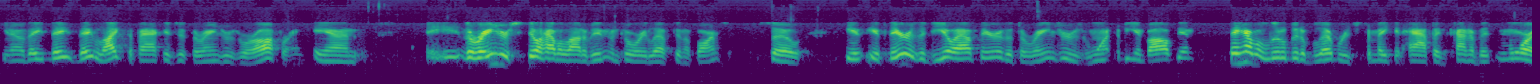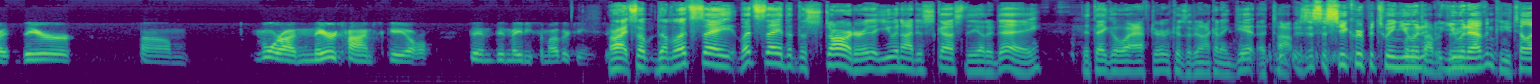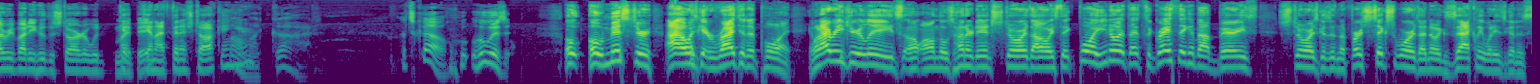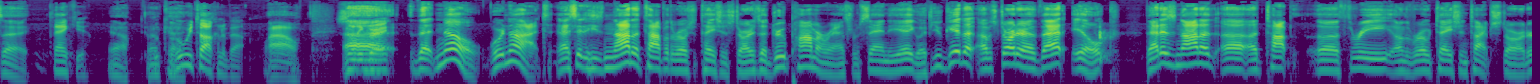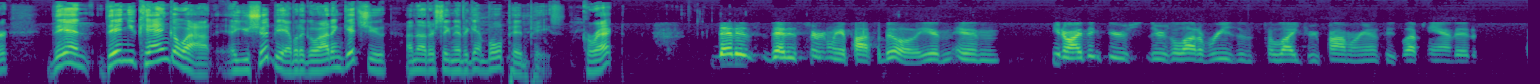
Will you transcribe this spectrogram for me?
You know, they they they liked the package that the Rangers were offering, and eh, the Rangers still have a lot of inventory left in the farm. So, if, if there is a deal out there that the Rangers want to be involved in, they have a little bit of leverage to make it happen, kind of at more at their um, more on their time scale than than maybe some other teams. do. All right, so then let's say let's say that the starter that you and I discussed the other day that they go after because they're not going to get a top. Is this a secret between you and the top of you and Evan? Can you tell everybody who the starter would might be? Can I finish talking? Oh here? my God! Let's go. Who, who is it? Oh, oh, Mister! I always get right to the point. And when I read your leads on, on those hundred-inch stories, I always think, boy, you know what? That's the great thing about Barry's stories because in the first six words, I know exactly what he's going to say. Thank you. Yeah. Okay. Who are we talking about? Wow. Sonny Uh, That no, we're not. And I said he's not a top of the rotation starter. He's a Drew Pomeranz from San Diego. If you get a, a starter of that ilk, that is not a, a, a top uh, three on the rotation type starter. Then then you can go out. uh, You should be able to go out and get you another significant bullpen piece. Correct? that is that is certainly a possibility, and and you know, I think there's there's a lot of reasons to like Drew Pomeranz. He's left-handed.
